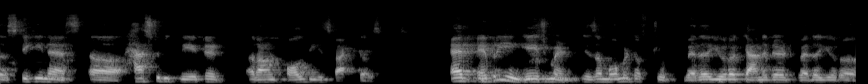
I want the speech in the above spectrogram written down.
uh, stickiness uh, has to be created around all these factors. And every engagement is a moment of truth, whether you're a candidate, whether you're an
